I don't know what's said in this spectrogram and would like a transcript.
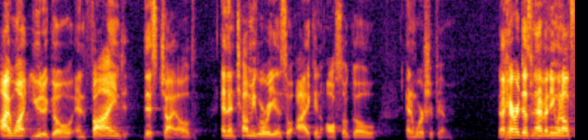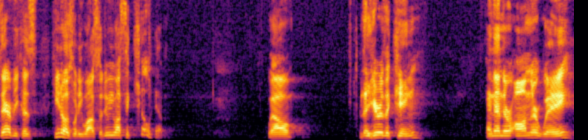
I want you to go and find this child and then tell me where he is so I can also go and worship him. Now, Herod doesn't have anyone else there because he knows what he wants to do. He wants to kill him. Well, they hear the king, and then they're on their way.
